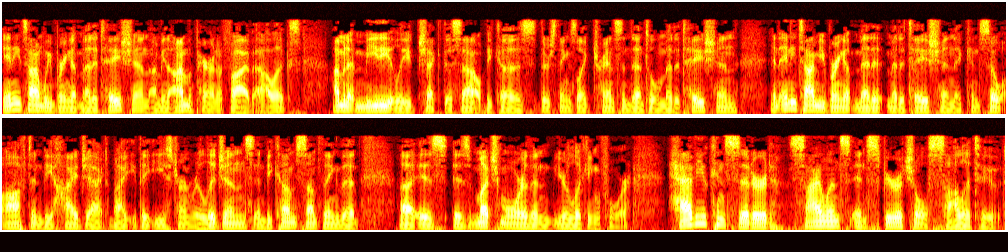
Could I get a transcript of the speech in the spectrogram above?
anytime we bring up meditation, I mean, I'm a parent of five, Alex. I'm going to immediately check this out because there's things like transcendental meditation. And anytime you bring up med- meditation, it can so often be hijacked by the Eastern religions and become something that uh, is is much more than you're looking for. Have you considered silence and spiritual solitude?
